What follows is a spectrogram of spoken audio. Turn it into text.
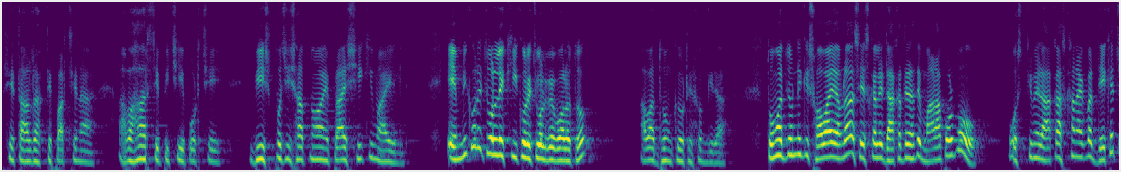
সে তাল রাখতে পারছে না, আবার সে পিছিয়ে পড়ছে। বিশ পঁচিশ হাত নয়, প্রায় সিকি মাইল। এমনি করে চললে কি করে চলবে বলো তো? আবার ধমকে ওঠে সঙ্গীরা। তোমার জন্য কি সবাই আমরা শেষকালে ডাকাতের হাতে মারা পড়ব? পশ্চিমের আকাশখানা একবার দেখেছ?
